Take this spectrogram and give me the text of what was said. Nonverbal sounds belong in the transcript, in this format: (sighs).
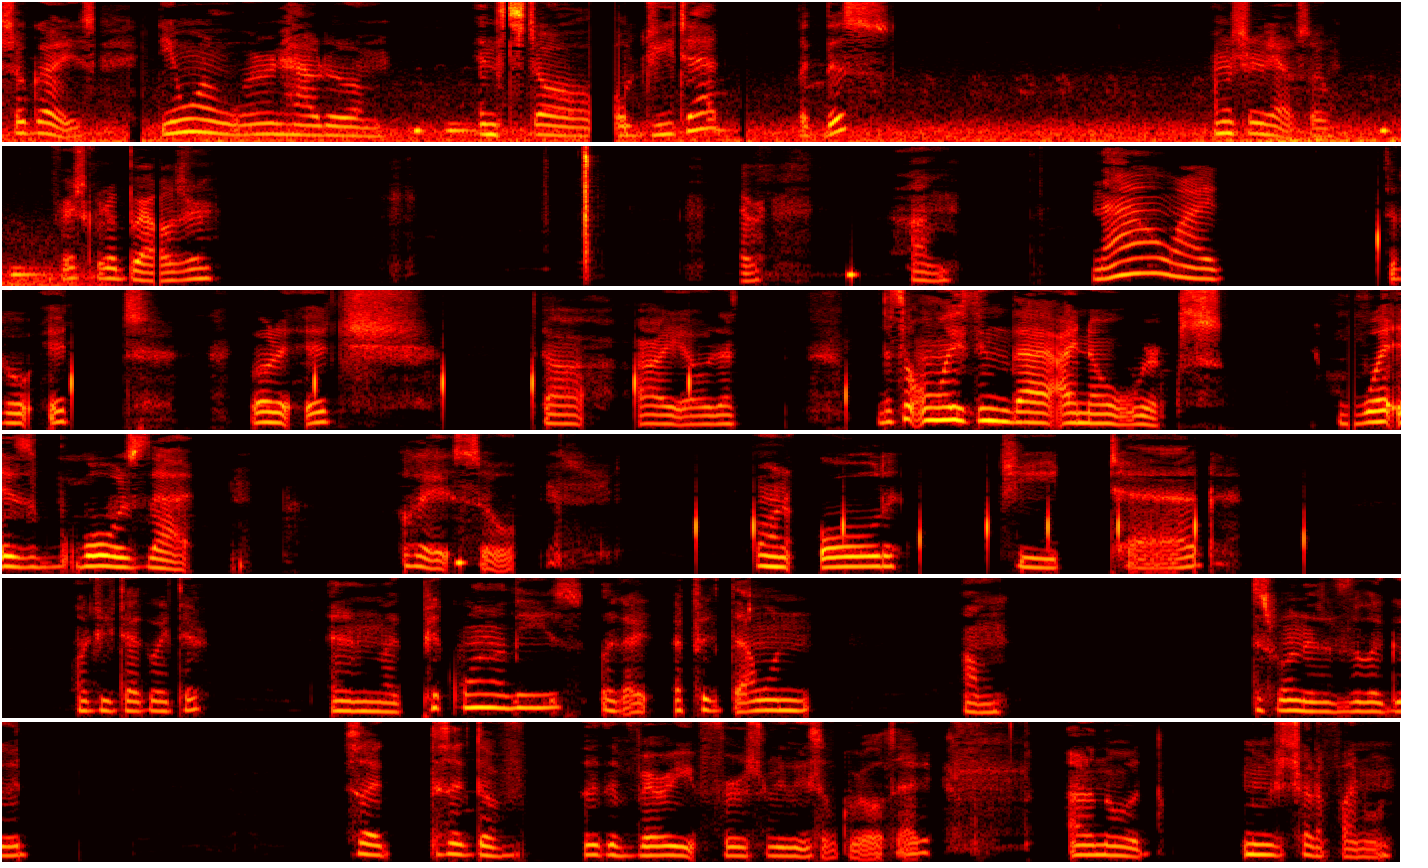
so guys, do you want to learn how to um, install GTAG like this? I'm gonna show you how. So, first go to browser. Um, now I to go it go to itch.io. That's that's the only thing that I know works. What is what was that? Okay, so on old G tag, old G tag right there, and like pick one of these. Like I I picked that one. Um, this one is really good. It's like it's like the like the very first release of Gorilla Tag. I don't know. I'm just trying to find one.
